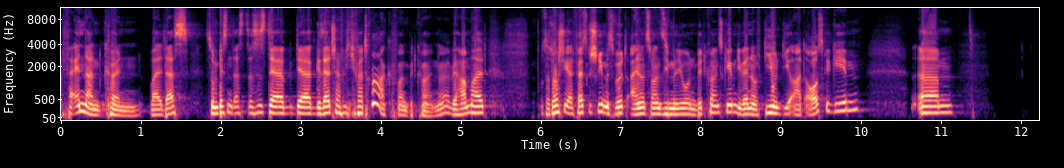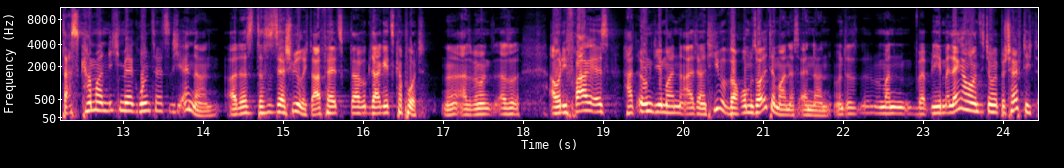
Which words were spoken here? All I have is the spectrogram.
verändern können, weil das so ein bisschen, das, das ist der, der gesellschaftliche Vertrag von Bitcoin. Ne? Wir haben halt Satoshi hat festgeschrieben, es wird 21 Millionen Bitcoins geben, die werden auf die und die Art ausgegeben. Ähm, das kann man nicht mehr grundsätzlich ändern. Also das, das ist sehr schwierig. Da, fällt's, da, da geht es kaputt. Ne? Also wenn man, also, aber die Frage ist, hat irgendjemand eine Alternative? Warum sollte man es ändern? Und das, man, je länger man sich damit beschäftigt,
